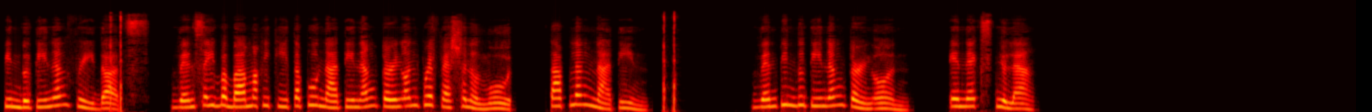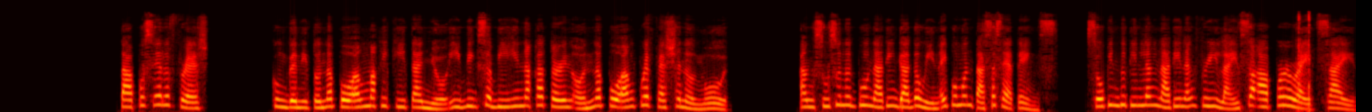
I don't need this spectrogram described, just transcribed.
Pindutin ang three dots. Then sa ibaba makikita po natin ang turn on professional mode. Tap lang natin. Then pindutin ang turn on. E next nyo lang. Tapos i-refresh. Kung ganito na po ang makikita nyo, ibig sabihin naka-turn on na po ang professional mode. Ang susunod po nating gagawin ay pumunta sa settings. So pindutin lang natin ang three lines sa upper right side.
